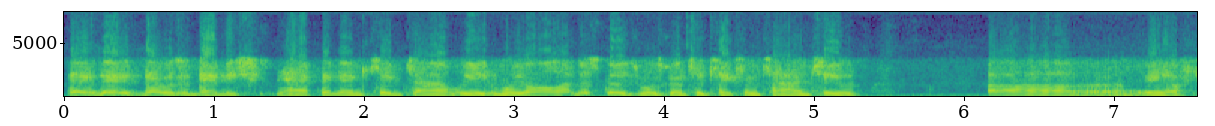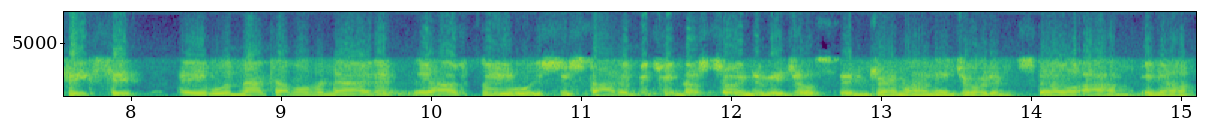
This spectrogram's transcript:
there, there, there was a damage happened, and at the same time, we we all understood it was going to take some time to uh, you know fix it. It would not come overnight, and obviously we started between those two individuals, and Draymond and Jordan. So um, you know,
